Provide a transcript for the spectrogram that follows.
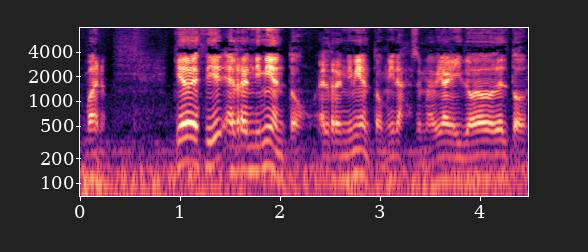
Bueno, quiero decir el rendimiento. El rendimiento, mira, se me había ido del todo.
